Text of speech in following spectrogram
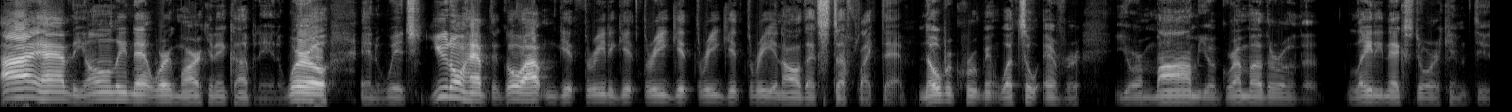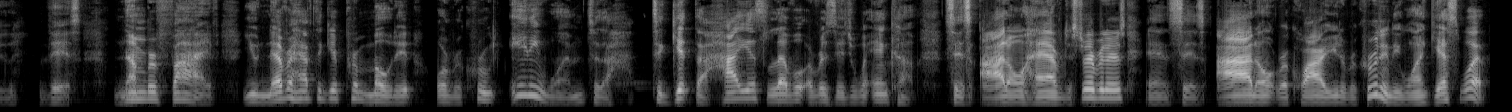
I have the only network marketing company in the world in which you don't have to go out and get three to get three, get three, get three, and all that stuff like that. No recruitment whatsoever your mom, your grandmother, or the lady next door can do this. Number five, you never have to get promoted or recruit anyone to the to get the highest level of residual income. Since I don't have distributors and since I don't require you to recruit anyone, guess what?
